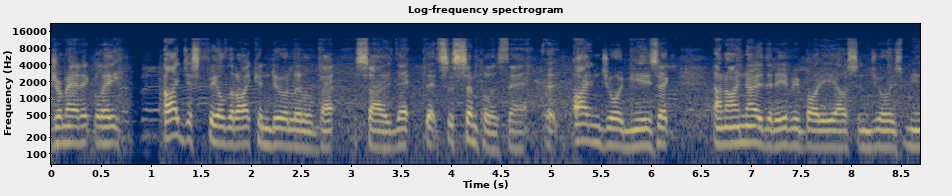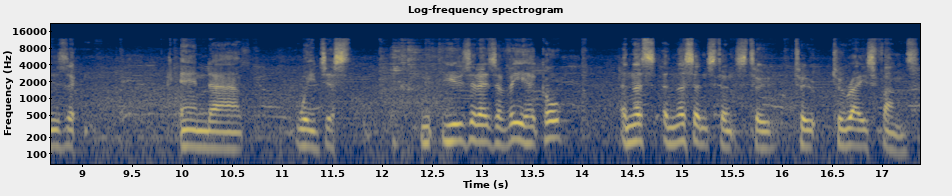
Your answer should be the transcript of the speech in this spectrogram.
dramatically. I just feel that I can do a little bit, so that, that's as simple as that. I enjoy music, and I know that everybody else enjoys music, and uh, we just use it as a vehicle in this in this instance to to to raise funds.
